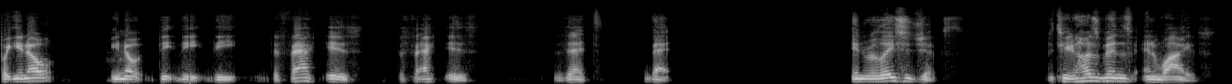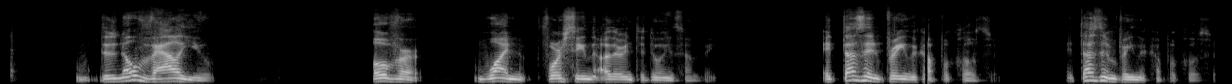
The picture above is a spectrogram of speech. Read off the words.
But you know, you know, the the the the fact is the fact is that that in relationships between husbands and wives, there's no value over one forcing the other into doing something. It doesn't bring the couple closer. It doesn't bring the couple closer.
